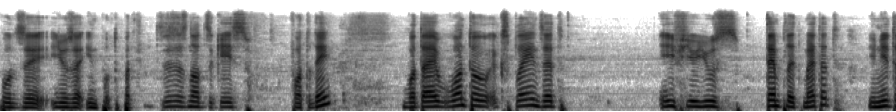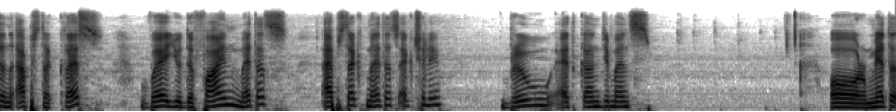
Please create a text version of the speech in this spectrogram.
put the user input. But this is not the case for today. What I want to explain that if you use template method you need an abstract class where you define methods abstract methods actually. Brew add condiments or meta,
